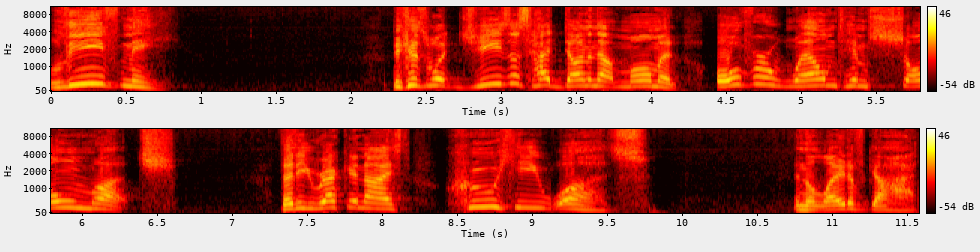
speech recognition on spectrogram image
Leave me. Because what Jesus had done in that moment overwhelmed him so much that he recognized who he was in the light of God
